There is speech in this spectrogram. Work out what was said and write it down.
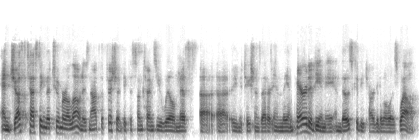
And just testing the tumor alone is not sufficient because sometimes you will miss uh, uh, mutations that are in the inherited DNA, and those could be targetable as well.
